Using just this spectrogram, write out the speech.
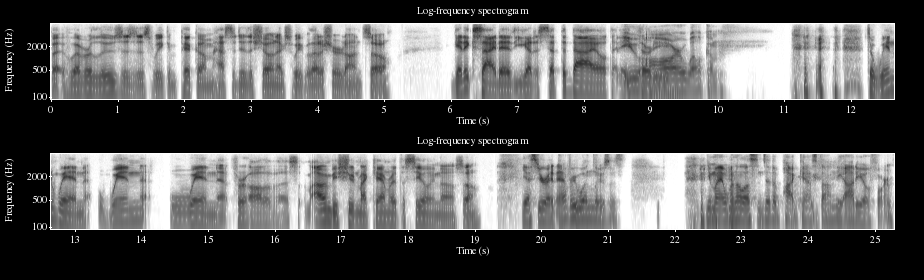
but whoever loses this week and pick them has to do the show next week without a shirt on. So get excited. You got to set the dial to 8:30. You are welcome. it's a win-win, win-win for all of us. I'm gonna be shooting my camera at the ceiling though, so Yes, you're right. Everyone loses. You might want to listen to the podcast on the audio form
